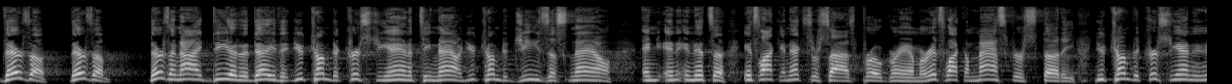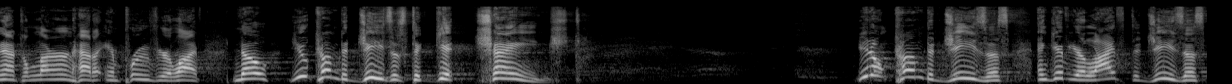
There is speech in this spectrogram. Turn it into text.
There's a, there's a, there's an idea today that you come to Christianity now, you come to Jesus now, and, and, and it's, a, it's like an exercise program or it's like a master study. You come to Christianity now to learn how to improve your life. No, you come to Jesus to get changed. You don't come to Jesus and give your life to Jesus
